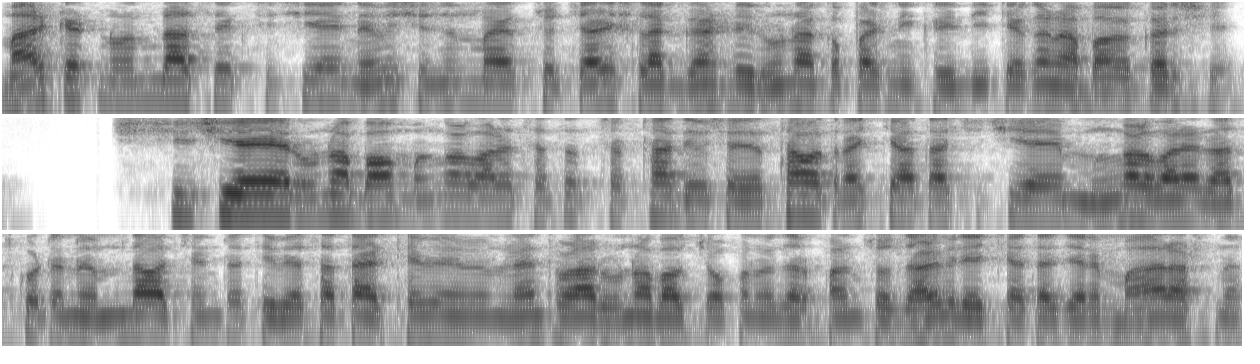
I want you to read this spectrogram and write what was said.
માર્કેટનો અંદાજ છે કે સીસીઆઈ નવી સિઝનમાં એકસો ચાળીસ લાખ ગાંસડી રૂના કપાસની ખરીદી ટેકાના ભાવે કરશે. સીસીઆઈએ રૂના ભાવ મંગળવારે સતત છઠ્ઠા દિવસે યથાવત રાખ્યા હતા. સીસીઆઈએ મંગળવારે રાજકોટ અને અમદાવાદ સેન્ટરથી વેચાતા અઠ્યાવીસ એમએમ લેન્થવાળા રૂના ભાવ ચોપન હજાર પાંચસો જાળવી રાખ્યા હતા, જ્યારે મહારાષ્ટ્રના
